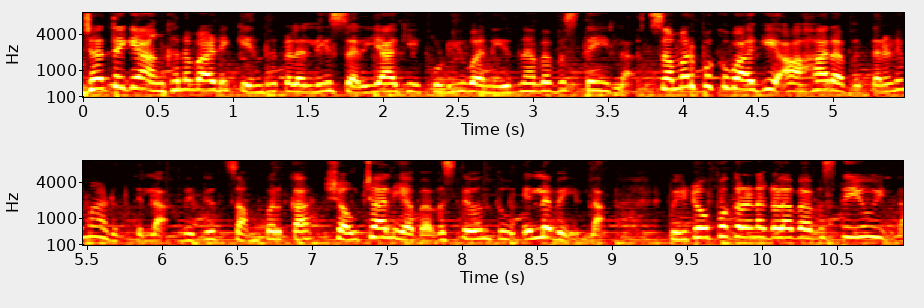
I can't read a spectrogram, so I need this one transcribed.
ಜತೆಗೆ ಅಂಗನವಾಡಿ ಕೇಂದ್ರಗಳಲ್ಲಿ ಸರಿಯಾಗಿ ಕುಡಿಯುವ ನೀರಿನ ವ್ಯವಸ್ಥೆ ಇಲ್ಲ. ಸಮರ್ಪಕವಾಗಿ ಆಹಾರ ವಿತರಣೆ ಮಾಡುತ್ತಿಲ್ಲ. ವಿದ್ಯುತ್ ಸಂಪರ್ಕ, ಶೌಚಾಲಯ ವ್ಯವಸ್ಥೆಯೊಂದು ಇಲ್ಲವೇ ಇಲ್ಲ. ಪೀಠೋಪಕರಣಗಳ ವ್ಯವಸ್ಥೆಯೂ ಇಲ್ಲ.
